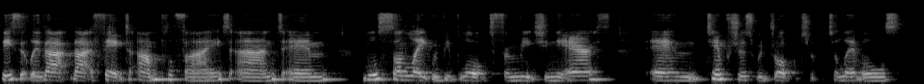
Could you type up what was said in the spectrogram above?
basically that, that effect amplified and um, most sunlight would be blocked from reaching the earth. Um, temperatures would drop to, to levels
